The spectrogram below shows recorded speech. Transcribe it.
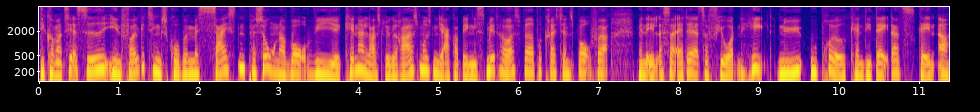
De kommer til at sidde i en folketingsgruppe med 16 personer, hvor vi øh, kender Lars Løkke Rasmussen, Jakob Engel Schmidt har også været på Christiansborg før, men ellers så er det altså 14 helt nye, uprøvede kandidater, der skal ind og,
